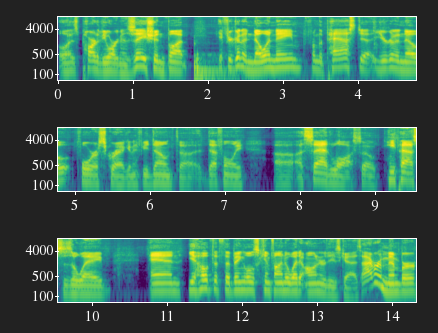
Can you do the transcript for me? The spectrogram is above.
was part of the organization, but if you're going to know a name from the past, you're going to know Forrest Gregg. And if you don't, uh, definitely uh, a sad loss. So he passes away. And you hope that the Bengals can find a way to honor these guys. I remember a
